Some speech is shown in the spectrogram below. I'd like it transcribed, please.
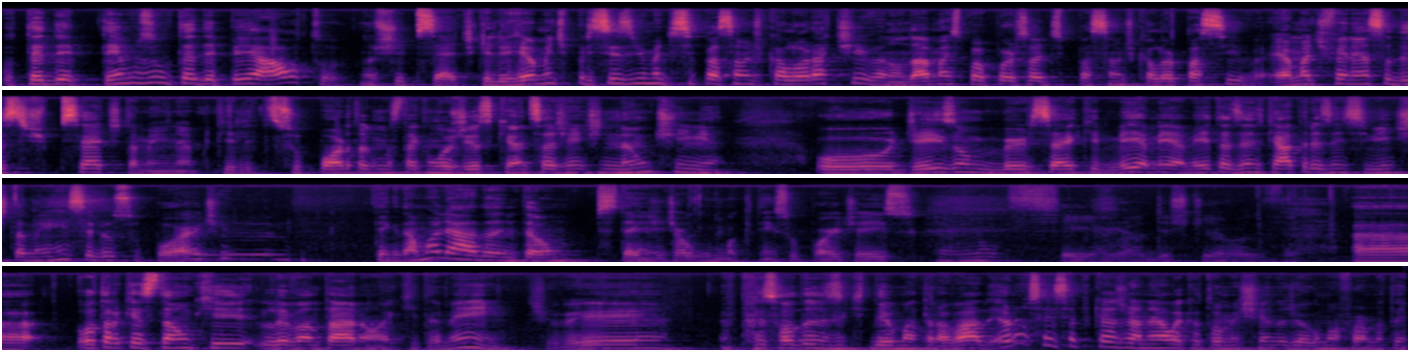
o TD, temos um TDP alto no chipset, que ele realmente precisa de uma dissipação de calor ativa, não dá mais para pôr só dissipação de calor passiva. É uma diferença desse chipset também, né? Porque ele suporta algumas tecnologias que antes a gente não tinha. O Jason Berserk 666 está dizendo que a A320 também recebeu suporte. Tem que dar uma olhada, então, se tem gente alguma que tem suporte a isso. Eu não sei agora, deixa que eu ver. Uh, outra questão que levantaram aqui também, deixa eu ver. O pessoal está dizendo que deu uma travada. Eu não sei se é porque a janela que eu estou mexendo de alguma forma está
